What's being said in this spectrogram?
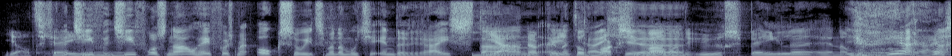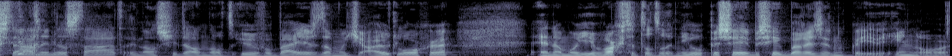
Je had geen... GeForce Now heeft volgens mij ook zoiets, maar dan moet je in de rij staan. Ja, dan kun je tot maximaal een uur spelen en dan moet je in de rij staan in de staat. En als je dan dat uur voorbij is, dan moet je uitloggen. En dan moet je wachten tot er een nieuwe PC beschikbaar is en dan kun je weer inloggen.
